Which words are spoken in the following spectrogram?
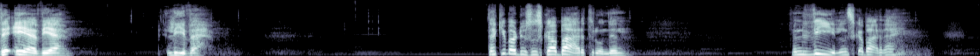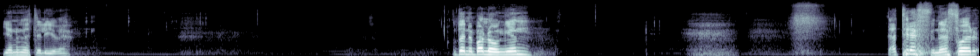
det evige livet. Det er ikke bare du som skal bære troen din. Men hvilen skal bære deg gjennom dette livet. Og denne ballongen Det er treffende, for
